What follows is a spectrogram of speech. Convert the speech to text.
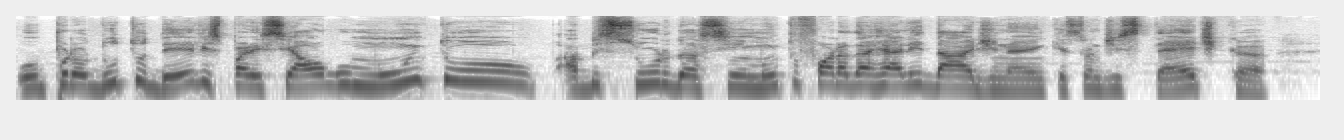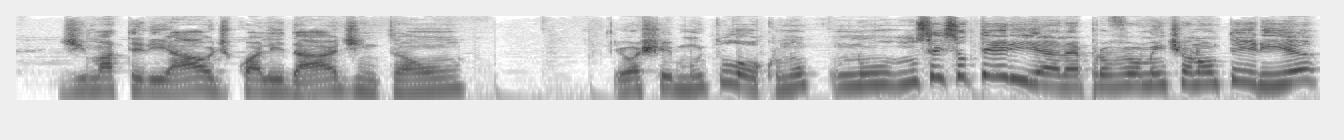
o produto deles parecia algo muito absurdo, assim, muito fora da realidade, né? Em questão de estética, de material, de qualidade. Então, eu achei muito louco. Não, não, não sei se eu teria, né? Provavelmente eu não teria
